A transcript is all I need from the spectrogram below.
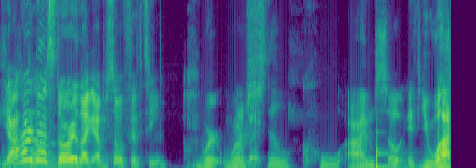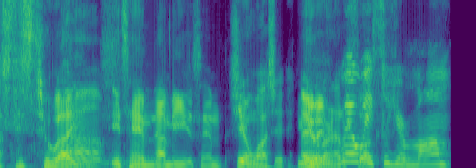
Y'all heard going. that story like episode 15? we're we're still cool. I'm so. If you watch this too, I Um, it's him, not me. It's him. She didn't watch it. You Anyway. learn how to wait, fuck. wait. So your mom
